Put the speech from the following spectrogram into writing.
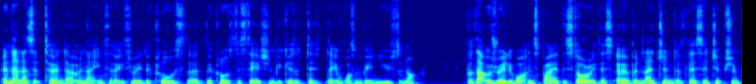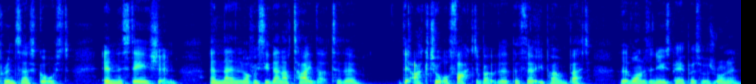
And then, as it turned out, in 1933, they closed the they closed the station because it, it wasn't being used enough. But that was really what inspired the story, this urban legend of this Egyptian princess ghost in the station. And then obviously then I tied that to the the actual fact about the, the thirty pound bet that one of the newspapers was running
